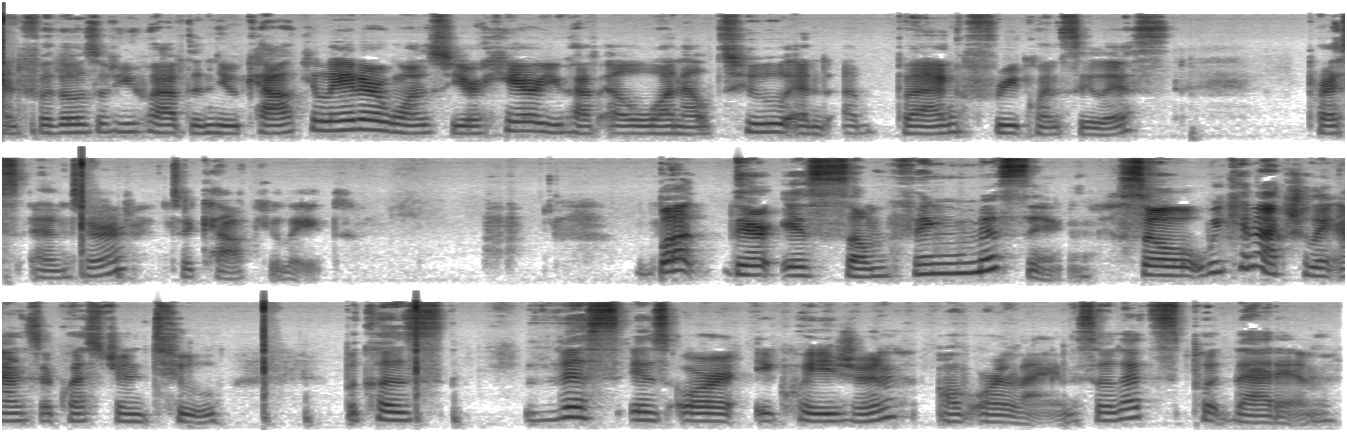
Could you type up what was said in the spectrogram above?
And for those of you who have the new calculator, once you're here, you have L1, L2, and a blank frequency list. Press enter to calculate. But there is something missing. So we can actually answer question two because this is our equation of our line. So let's put that in.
